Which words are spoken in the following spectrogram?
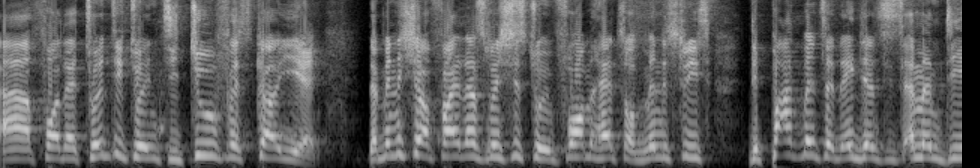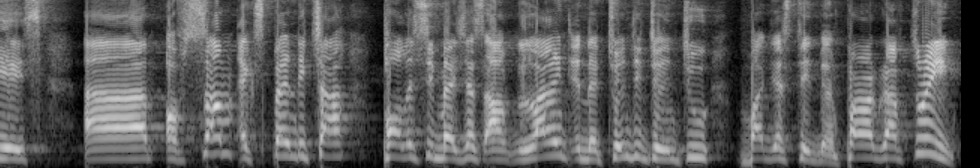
uh, for the 2022 fiscal year. The Ministry of Finance wishes to inform heads of ministries, departments, and agencies, MMDAs, uh, of some expenditure policy measures outlined in the 2022 budget statement. Paragraph 3,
